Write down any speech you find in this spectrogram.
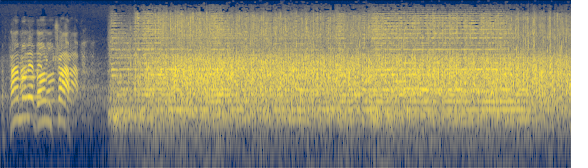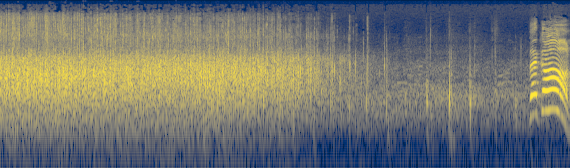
The family Von Trapp. They're gone.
